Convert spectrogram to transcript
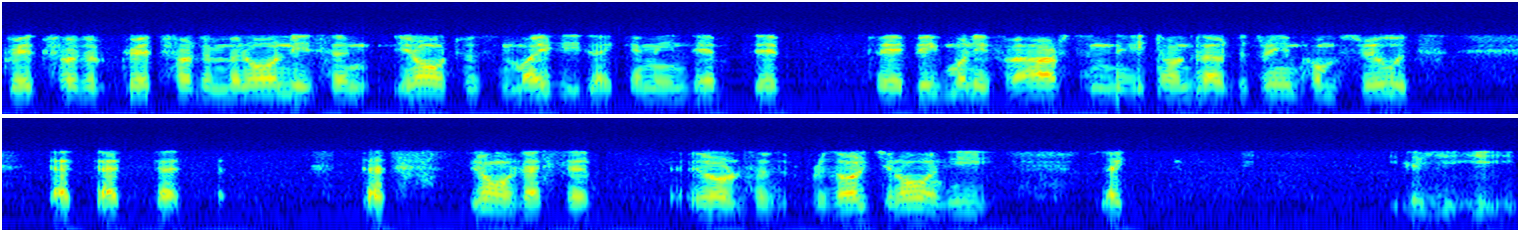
great for the great for the Maloneys, and you know it was mighty. Like I mean, they they pay big money for a horse, and it turns out the dream comes true. It's that that that that's you know that's the you know, the result, you know, and he, like, he, he,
